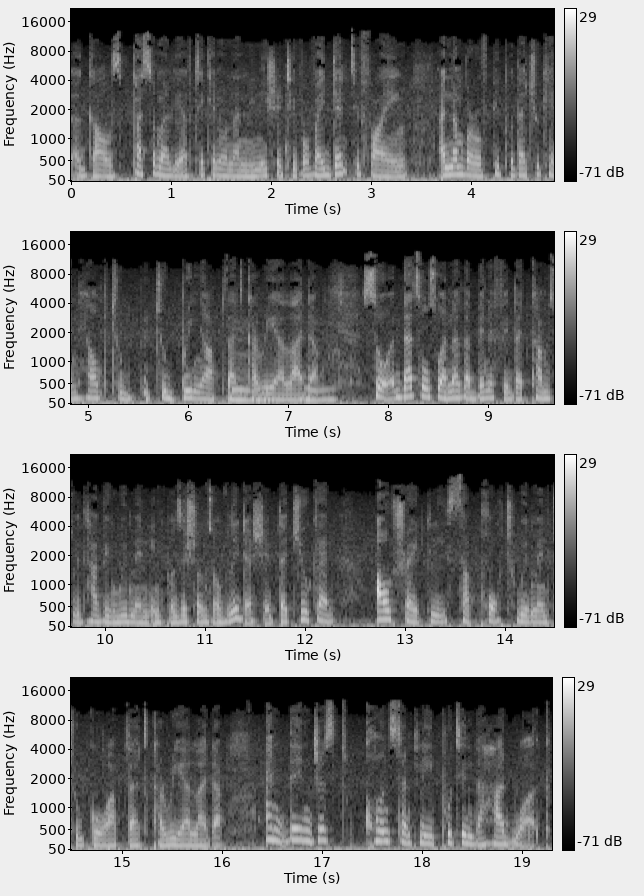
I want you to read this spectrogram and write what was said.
uh, girls. Personally, I've taken on an initiative of identifying a number of people that you can help to, to bring up that mm. career ladder. So that's also another benefit that comes with having women in positions of leadership that you can outrightly support women to go up that career ladder. And then just constantly put in the hard work.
